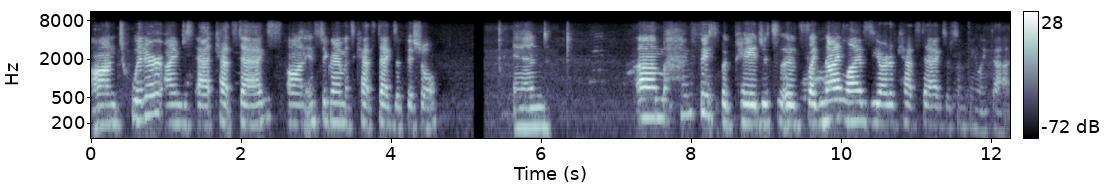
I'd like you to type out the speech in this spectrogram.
On Twitter, I'm just at catstaggs. On Instagram, it's catstaggs official. And um, I have a Facebook page. It's it's like Nine Lives: The Art of Cat Staggs or something like that.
